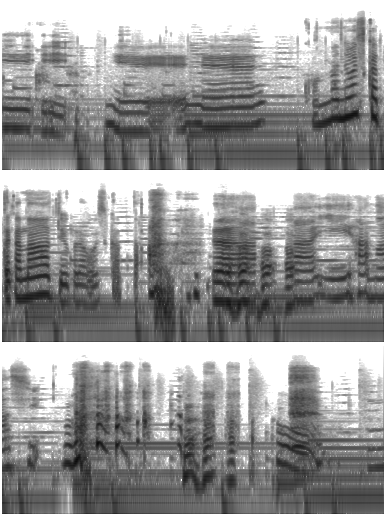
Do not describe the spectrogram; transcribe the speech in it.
いいへこんなに美味しかったかなっていうくらい美味しかった。え。あいい話。そう。うん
